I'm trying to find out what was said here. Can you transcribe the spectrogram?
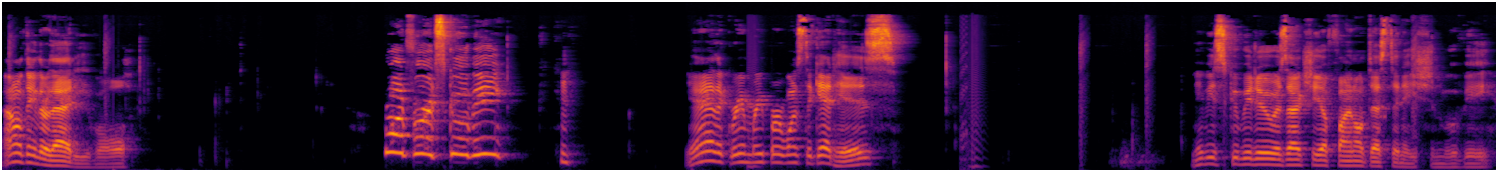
I don't think they're that evil. Run for it, Scooby! yeah, the Grim Reaper wants to get his. Maybe Scooby-Doo is actually a Final Destination movie.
